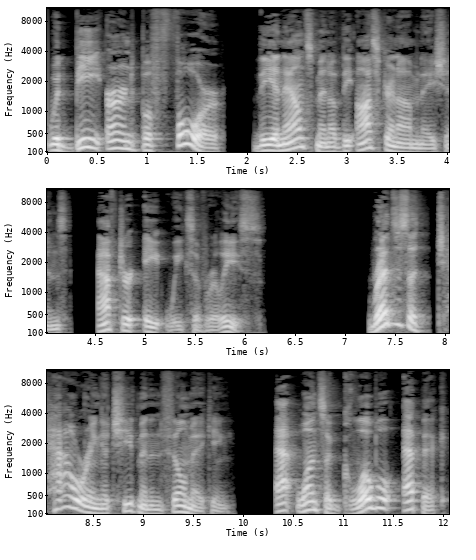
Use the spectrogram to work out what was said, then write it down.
would be earned before the announcement of the Oscar nominations after eight weeks of release. Reds is a towering achievement in filmmaking, at once a global epic,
